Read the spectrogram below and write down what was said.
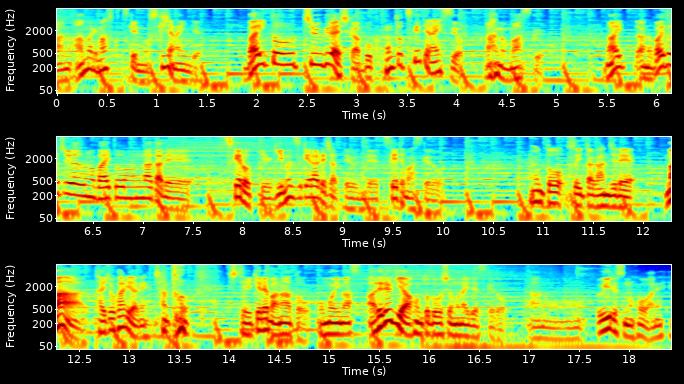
あのあんまりマスクつけるの好きじゃないんで。バイト中ぐらいしか僕ほんとつけてないっすよ。あのマスク。バイあのバイト中のバイトの中でつけろっていう義務付けられちゃってるんでつけてますけど。本当そういった感じでまあ体調管理はね ちゃんとしていければなと思います。アレルギーは本当どうしようもないですけどあのウイルスの方はね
